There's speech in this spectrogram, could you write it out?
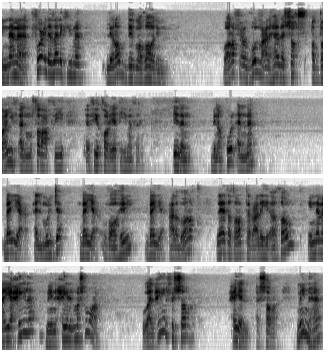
إنما فعل ذلك لما؟ لرد المظالم. ورفع الظلم عن هذا الشخص الضعيف المستضعف في في قريته مثلا. إذا بنقول أن بيع الملجأ بيع ظاهري بيع على الورق لا تترتب عليه آثاره إنما هي حيلة من حيل المشروع. والحيل في الشرع حيل الشرع منها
